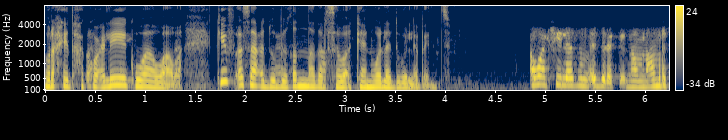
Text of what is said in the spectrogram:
وراح يضحكوا عليك و و كيف أساعده بغض النظر سواء كان ولد ولا بنت؟ أول شيء لازم أدرك إنه من عمر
